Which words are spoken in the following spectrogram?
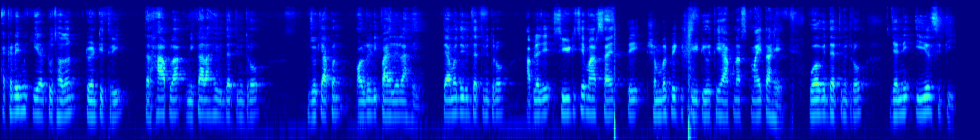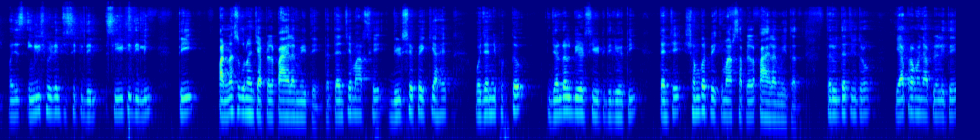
academic year two thousand twenty three तर हा आपला निकाल आहे विद्यार्थी मित्रो जो की आपण ऑलरेडी पाहिलेला आहे. त्यामध्ये विद्यार्थी मित्रो आपल्या जे सी ई टीचे मार्क्स आहेत ते शंभरपैकी सी ई टी होती हे आपणास माहीत आहे. व विद्यार्थी मित्रो ज्यांनी ई एल सी टी म्हणजेच इंग्लिश मिडियमची सी टी दिली सी ई टी दिली ती पन्नास गुणांची आपल्याला पाहायला मिळते. तर त्यांचे मार्क्स हे दीडशेपैकी आहेत व ज्यांनी फक्त general B Ed C E T दिली होती त्यांचे शंभरपैकी मार्क्स आपल्याला पाहायला मिळतात. तर विद्यार्थी मित्रो याप्रमाणे आपल्याला इथे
